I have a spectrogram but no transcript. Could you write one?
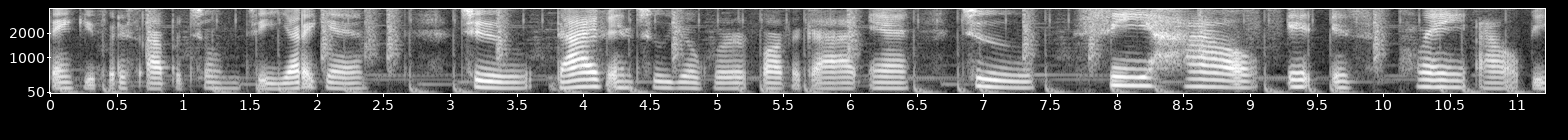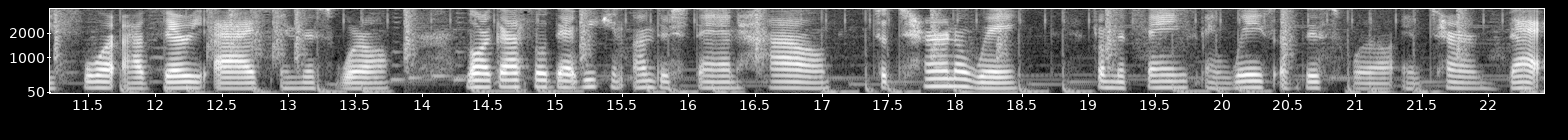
thank you for this opportunity yet again to dive into your word, Father God, and to see how it is playing out before our very eyes in this world. Lord God, so that we can understand how to turn away from the things and ways of this world and turn back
